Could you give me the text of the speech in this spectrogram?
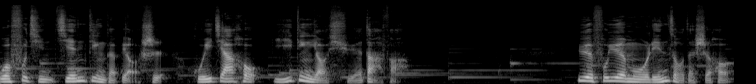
我父亲坚定地表示。回家后一定要学大法。岳父岳母临走的时候，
